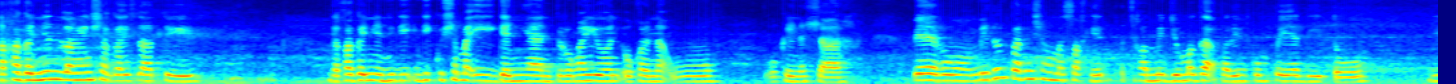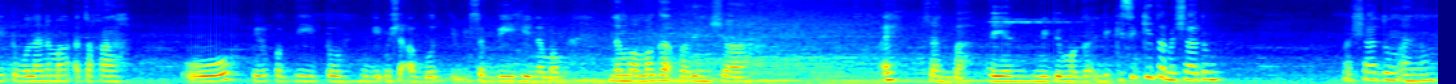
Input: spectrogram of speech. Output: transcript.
nakaganyan lang yan siya guys dati nakaganyan, hindi, hindi ko siya maiganyan. Pero ngayon, okay na, o, okay na siya. Pero, meron pa rin siyang masakit. At saka medyo maga pa rin kumpaya dito. Dito, wala namang, at saka, oo, pero pag dito, hindi mo siya abot. Ibig sabihin na, mam, na pa rin siya. Ay, saan ba? Ayan, medyo maga. Kasi kita masyadong, masyadong ano,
